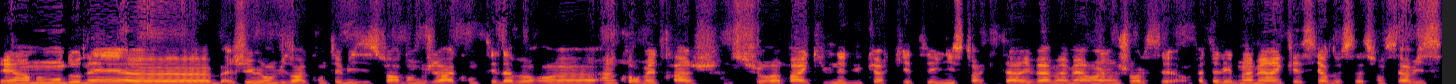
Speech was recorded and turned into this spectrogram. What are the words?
Et à un moment donné, euh, bah, j'ai eu envie de raconter mes histoires. Donc, j'ai raconté d'abord euh, un court métrage sur, euh, pareil, qui venait du cœur, qui était une histoire qui était arrivée à ma mère. Un jour, elle en fait, elle est, ma mère est caissière de station-service.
